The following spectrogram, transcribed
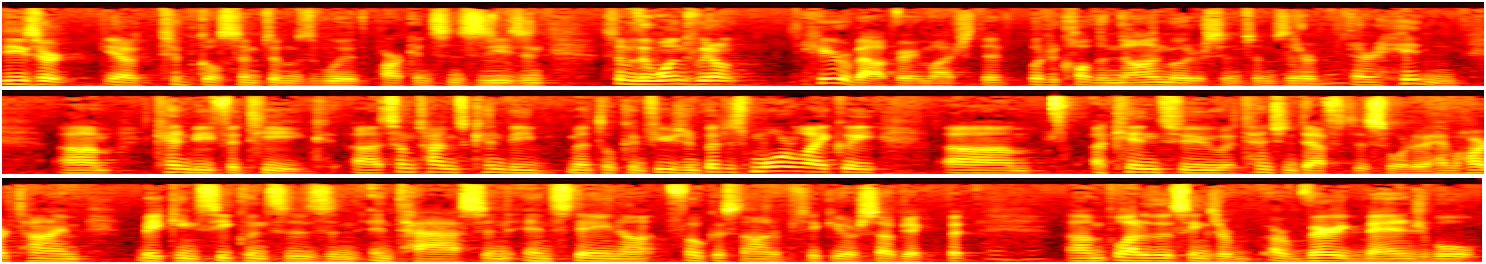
these are you know, typical symptoms with Parkinson's disease. And some of the ones we don't hear about very much, that what are called the non-motor symptoms that are, that are hidden, um, can be fatigue. Uh, sometimes can be mental confusion, but it's more likely um, akin to attention deficit disorder. They have a hard time making sequences and, and tasks and, and staying on, focused on a particular subject. But mm-hmm. um, a lot of those things are, are very manageable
